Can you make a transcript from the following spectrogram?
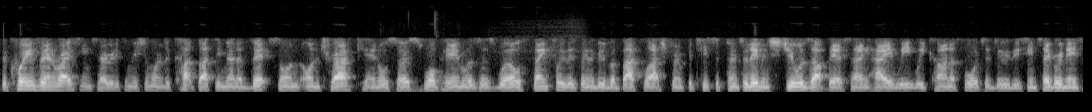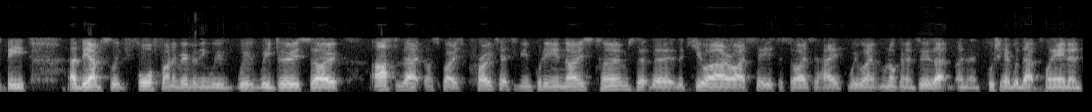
the Queensland Racing Integrity Commission wanted to cut back the amount of vets on, on track and also swab handlers as well. Thankfully, there's been a bit of a backlash from participants and even stewards up there saying, hey, we, we can't afford to do this. Integrity needs to be at the absolute forefront of everything we, we, we do. So after that, I suppose protests have been putting in those terms that the, the QRIC has decided to, hey, we won't, we're not going to do that and then push ahead with that plan and,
